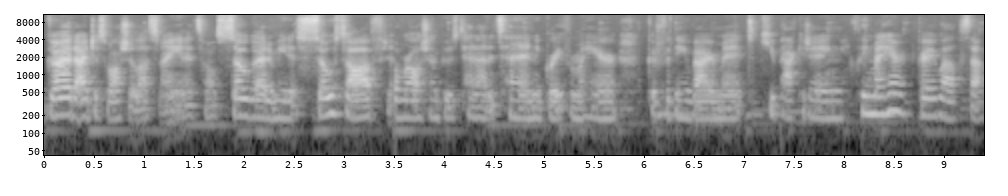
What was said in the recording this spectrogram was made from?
good. I just washed it last night and it smells so good. I mean, it's so soft. Overall shampoo is 10 out of 10. Great for my hair, good for the environment, cute packaging, clean my hair very well. So,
